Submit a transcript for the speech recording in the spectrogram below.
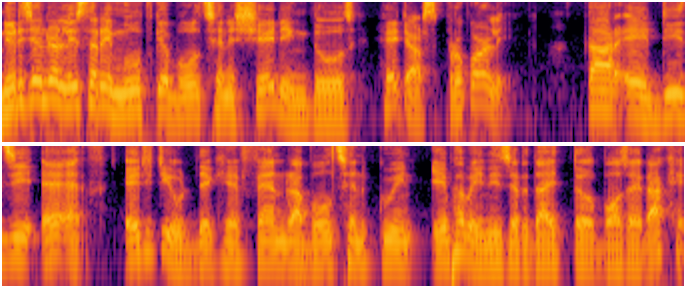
নেটিজেনরা লিসার এই মুভকে বলছেন শেডিং দোজ হেটার্স প্রপারলি তার এই ডিজিএফ অ্যাটিটিউড দেখে ফ্যানরা বলছেন কুইন এভাবেই নিজের দায়িত্ব বজায় রাখে।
